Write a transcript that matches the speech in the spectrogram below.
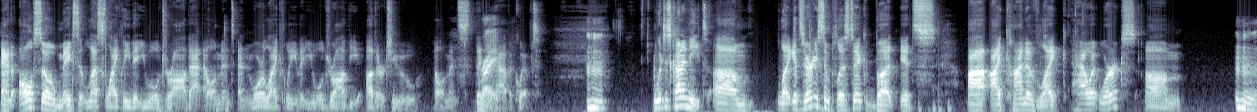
and also makes it less likely that you will draw that element and more likely that you will draw the other two elements that Right. you have equipped. Hmm which is kind of neat. Um like it's very simplistic but it's i i kind of like how it works. Um hmm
